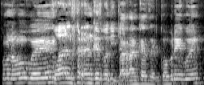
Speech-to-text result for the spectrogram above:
¿Cómo no, güey? ¿Cuál barranca es bonita? Barrancas del cobre, güey.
